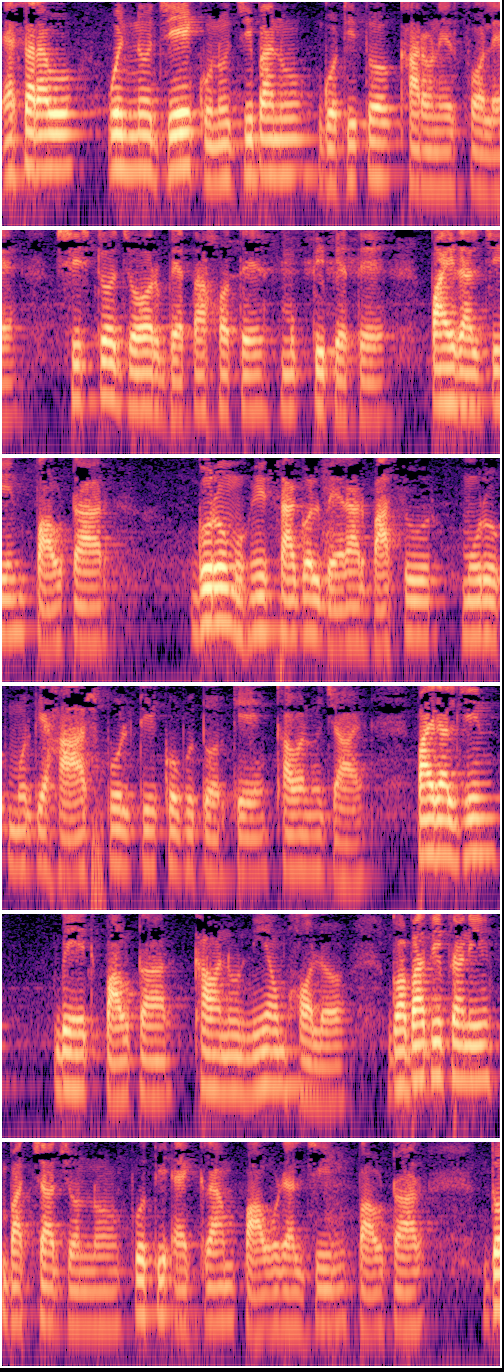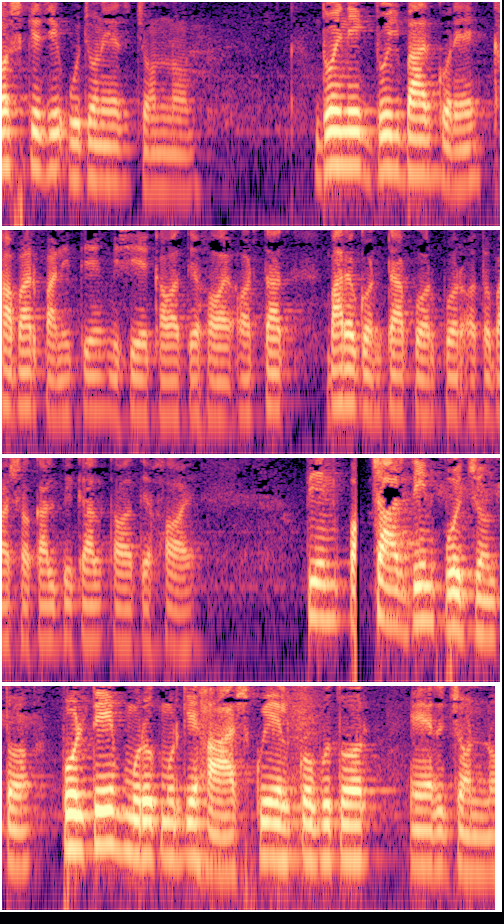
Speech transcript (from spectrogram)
এছাড়াও অন্য যে কোনো জীবাণু গঠিত কারণের ফলে সৃষ্ট জ্বর, ব্যথা হতে মুক্তি পেতে পাইরালজিন পাউডার, গরু, মহিষ, ছাগল, বেড়ার বাছুর, মুরগ, মুরগি, হাঁস, পোলট্রি, কবুতরকে খাওয়ানো যায়। পাইরালজিন বেড, পাউডার খাওয়ানোর নিয়ম হলো গবাদি প্রাণী বাচ্চার জন্য প্রতি এক গ্রাম পাউরালজিন পাউডার দশ কেজি ওজনের জন্য। দৈনিক দুইবার করে খাবার পানিতে মিশিয়ে খাওয়াতে হয়, অর্থাৎ বারো ঘণ্টা পর পর অথবা সকাল, বিকাল খাওয়াতে হয়। তিন চার দিন পর্যন্ত পোলট্রি, মুরগ, মুরগি, হাঁস, কুয়েল, কবুতর এর জন্য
